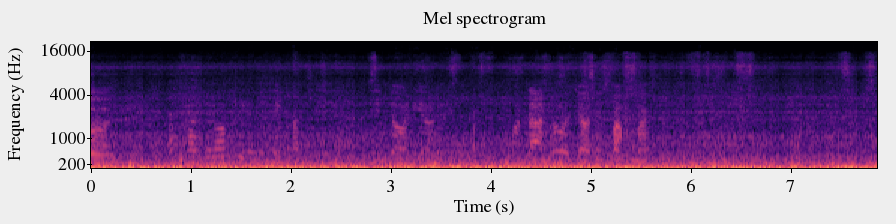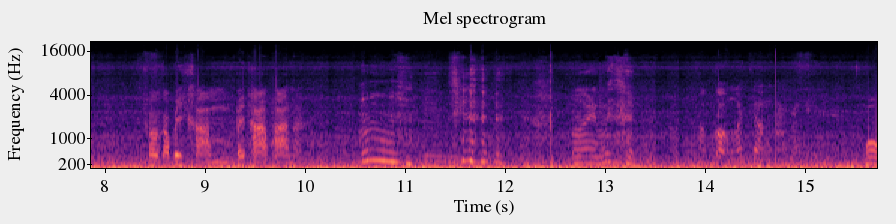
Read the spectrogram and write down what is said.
ลายเขาจะรอบคิวในเด็กปัสสีสีจอเดียวเลยหอดด้านเขาก็จอดให้ปักมาเขาก็ไปขามไปถาผ่านอะอืมอืมเฮ้ยไม่ถึงเอากล่องมาจ่องหากันเอง โอ้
